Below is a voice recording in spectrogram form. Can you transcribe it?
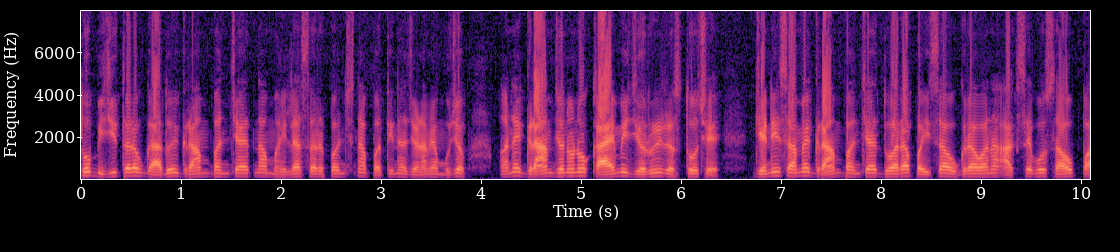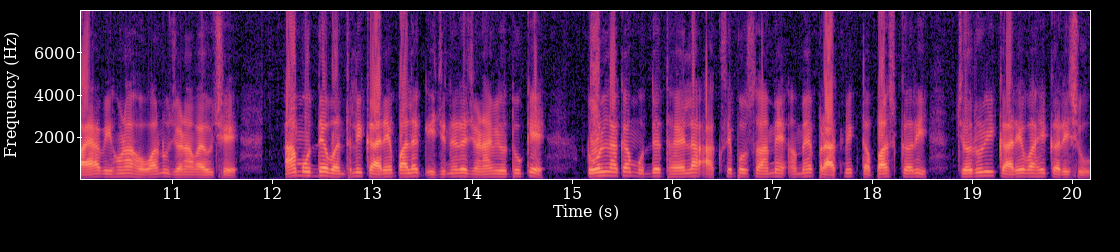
તો બીજી તરફ ગાદોઈ ગ્રામ પંચાયતના મહિલા સરપંચના પતિના જણાવ્યા મુજબ, અને ગ્રામજનોનો કાયમી જરૂરી રસ્તો છે. જેની સામે ગ્રામ પંચાયત દ્વારા પૈસા ઉઘરાવવાના આક્ષેપો સાવ પાયાવિહોણા હોવાનું જણાવાયું છે. આ મુદ્દે વંથલી કાર્યપાલક ઇજનેરે જણાવ્યું હતું કે, ટોલનાકા મુદ્દે થયેલા આક્ષેપો સામે અમે પ્રાથમિક તપાસ કરી જરૂરી કાર્યવાહી કરીશું.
